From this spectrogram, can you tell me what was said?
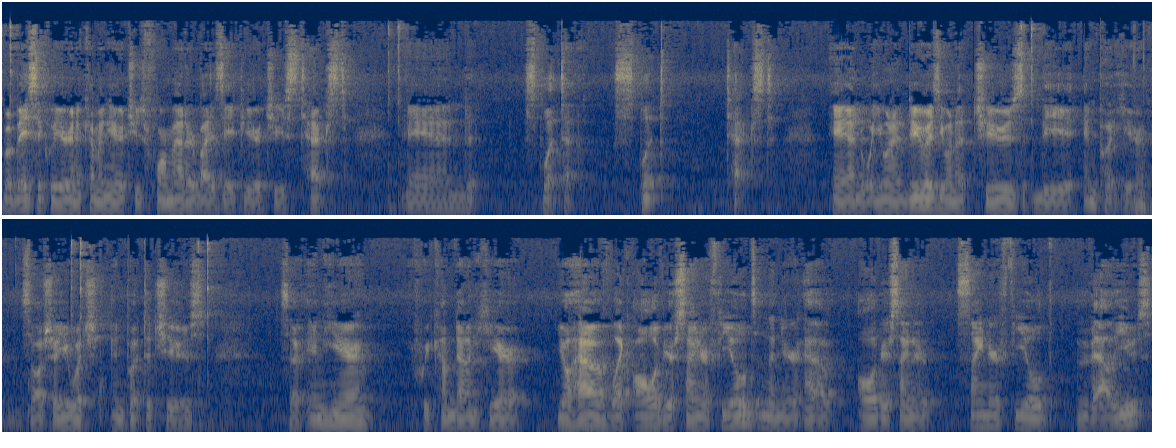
but basically you're going to come in here, choose formatter by Zapier, choose text and split, te split text. And what you want to do is you want to choose the input here. So I'll show you which input to choose. So in here, if we come down here, you'll have like all of your signer fields and then you have all of your signer signer field values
